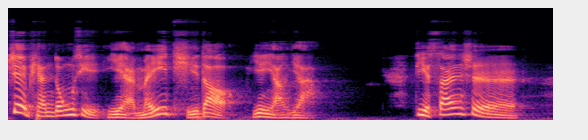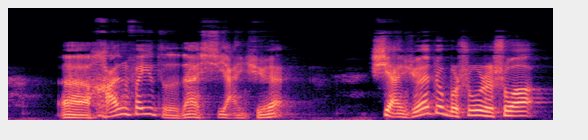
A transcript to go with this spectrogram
这篇东西也没提到阴阳家。第三是，呃，韩非子的显学，显学这部书是说，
